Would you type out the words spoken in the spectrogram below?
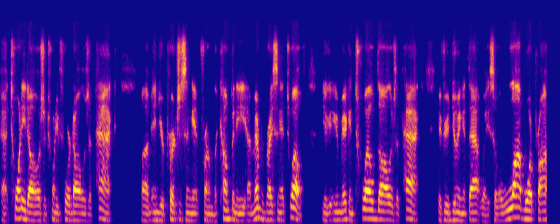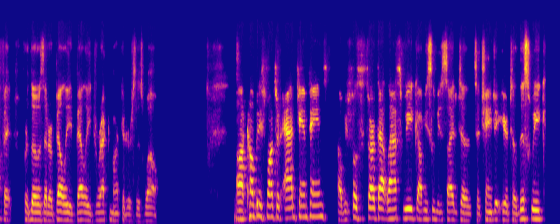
at $20 or $24 a pack um, and you're purchasing it from the company at member pricing at 12. You're, you're making $12 a pack if you're doing it that way. So a lot more profit for those that are belly belly direct marketers as well. Uh, company sponsored ad campaigns. Uh, we were supposed to start that last week. Obviously, we decided to, to change it here till this week.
